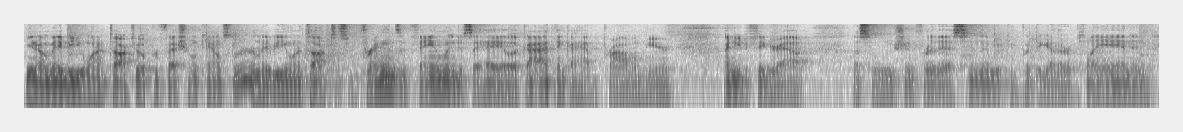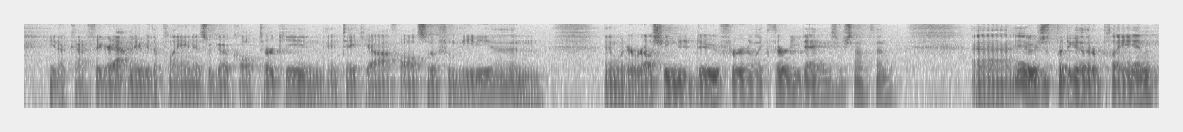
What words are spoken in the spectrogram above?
you know, maybe you want to talk to a professional counselor, or maybe you want to talk to some friends and family and just say, hey, look, I think I have a problem here. I need to figure out a solution for this. And then we can put together a plan and, you know, kind of figure it out. Maybe the plan is we go cold turkey and, and take you off all social media and, and whatever else you need to do for like 30 days or something. Uh, yeah, we just put together a plan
